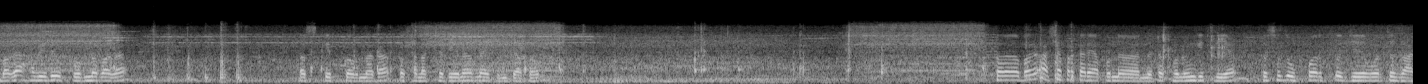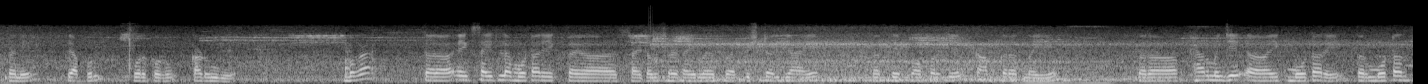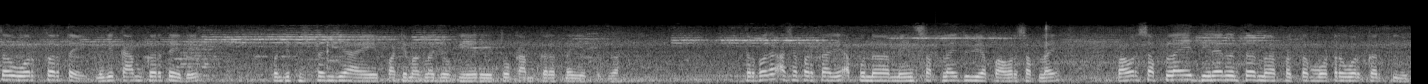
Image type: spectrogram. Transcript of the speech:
बघा हा व्हिडिओ पूर्ण बघा. स्किप करू नका तसं लक्षात येणार नाही तुमच्या पण तर बघा अशा प्रकारे आपण अ, नटं खोलून घेतली आहे. तसंच उपरचं जे वरचं झाकण आहे ते आपण वर करून काढून घेऊया. बघा तर एक साईडला मोटार एक साईड दुसऱ्या टाईमला पिस्टल जे आहे तर ते प्रॉपर जे काम करत नाही म्हणजे, आहे तर फार म्हणजे एक मोटार आहे. तर मोटारचं वर्क करतं आहे म्हणजे काम करतं आहे ते. पण जे पिस्टन जे आहे पाठीमागला जो गेअर आहे तो काम करत नाही आहे त्याचा. तर बघा अशा प्रकारे आपण मेन सप्लाय देऊया पॉवर सप्लाय पॉवर सप्लाय दिल्यानंतर ना फक्त मोटर वर्क करते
